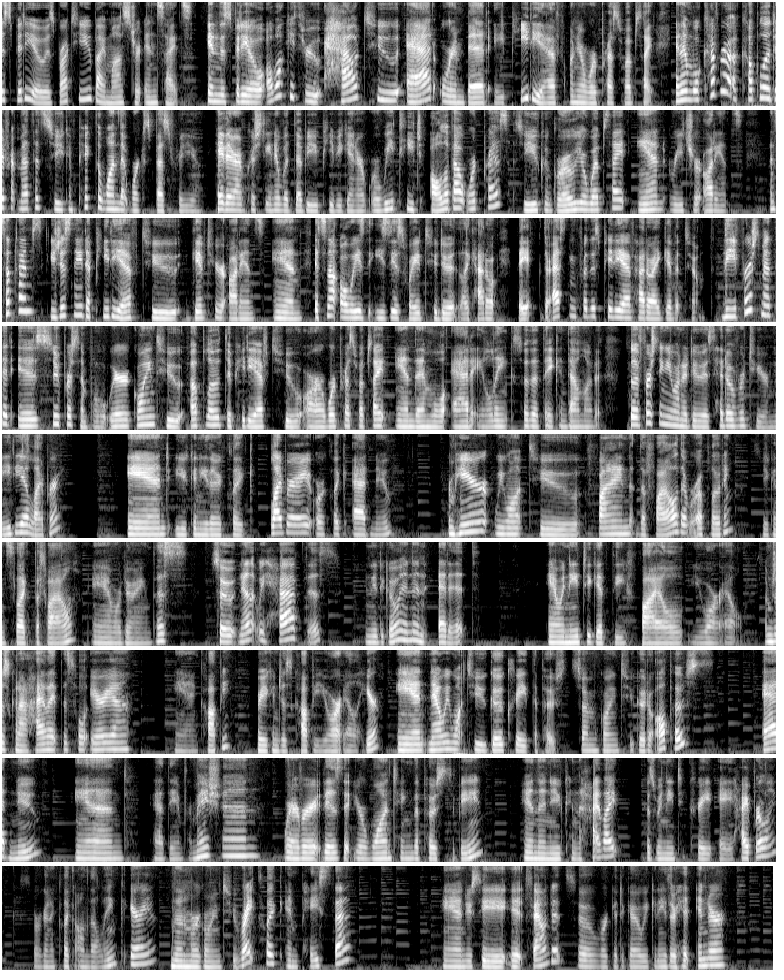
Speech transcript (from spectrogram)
This video is brought to you by Monster Insights. In this video, I'll walk you through how to add or embed a PDF on your WordPress website. And then we'll cover a couple of different methods so you can pick the one that works best for you. Hey there, I'm Christina with WP Beginner, where we teach all about WordPress so you can grow your website and reach your audience. And sometimes you just need a PDF to give to your audience. And it's not always the easiest way to do it. Like how do they, they're asking for this PDF. How do I give it to them? The first method is super simple. We're going to upload the PDF to our WordPress website, and then we'll add a link so that they can download it. So the first thing you want to do is head over to your media library and you can either click library or click add new. From here, we want to find the file that we're uploading you can select the file and we're doing this. So now that we have this, we need to go in and edit and we need to get the file URL. So I'm just going to highlight this whole area and copy, or you can just copy URL here. And now we want to go create the post. So I'm going to go to all posts, add new, and add the information wherever it is that you're wanting the post to be. And then you can highlight because we need to create a hyperlink. So we're going to click on the link area. And then we're going to right click and paste that. And you see it found it. So we're good to go. We can either hit enter. or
